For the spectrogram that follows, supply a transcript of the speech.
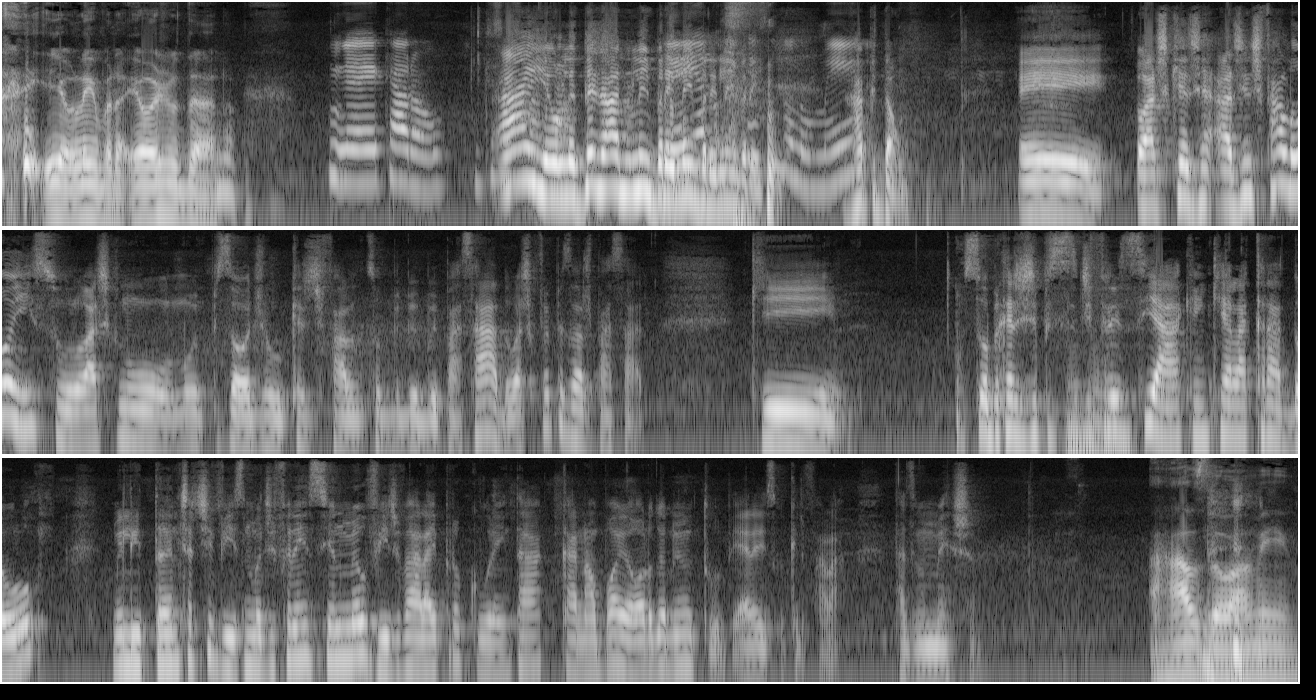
eu lembro, eu ajudando. É, Carol. o que você Ai, eu le- ah, não lembrei, lembrei, a lembrei. Lumena- Rapidão. É, eu acho que a gente, a gente falou isso, eu acho que no, no episódio que a gente fala sobre o BBB passado, eu acho que foi o episódio passado, que sobre que a gente precisa diferenciar quem que é lacrador, militante, ativista. Eu diferencio no meu vídeo, vai lá e procurem, tá? Canal Boióloga no YouTube. Era isso que eu queria falar, fazendo um merchan. Arrasou, amigo.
